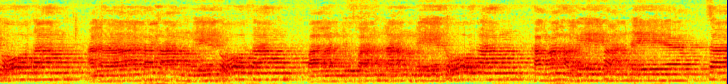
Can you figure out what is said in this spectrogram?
โตสังอนาคตังเมโตังปัญจุปันนังเมโตสังคัมมะเมนเตสั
